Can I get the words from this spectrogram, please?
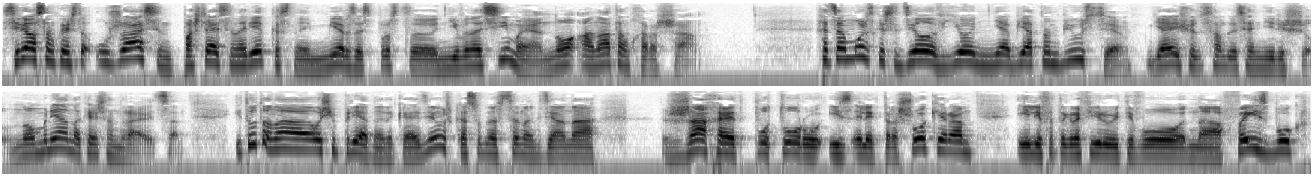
Сериал сам, конечно, ужасен, пошлятина редкостная, мерзость просто невыносимая, но она там хороша. Хотя, может, конечно, дело в ее необъятном бюсте. Я еще сам для себя не решил. Но мне она, конечно, нравится. И тут она очень приятная такая девушка, особенно в сценах, где она жахает по Тору из электрошокера или фотографирует его на Facebook,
